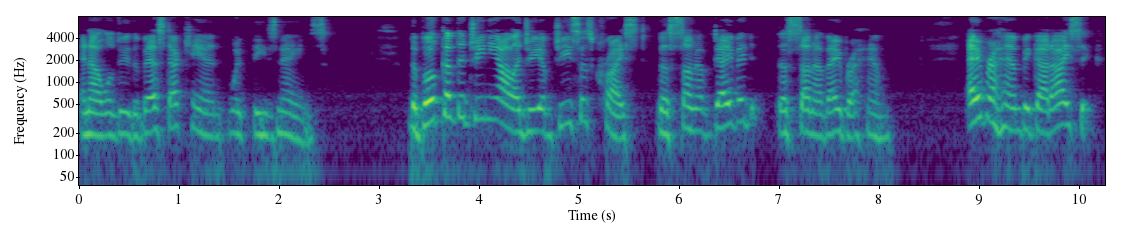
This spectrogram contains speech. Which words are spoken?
and I will do the best I can with these names. The book of the genealogy of Jesus Christ, the son of David, the son of Abraham. Abraham begot Isaac.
